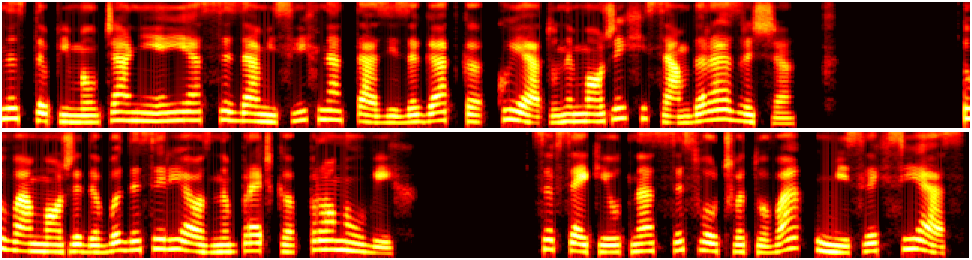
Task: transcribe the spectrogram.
Настъпи мълчание и аз се замислих над тази загадка, която не можех и сам да разреша. Това може да бъде сериозна пречка, промълвих. Със всеки от нас се случва това, мислех си аз.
